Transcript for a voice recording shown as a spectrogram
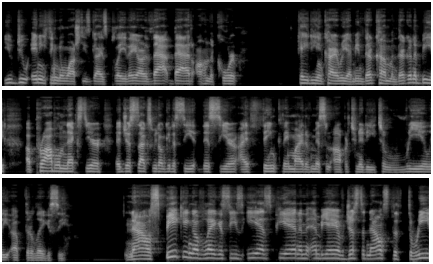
You do anything to watch these guys play. They are that bad on the court. KD and Kyrie, I mean, they're coming. They're going to be a problem next year. It just sucks we don't get to see it this year. I think they might have missed an opportunity to really up their legacy. Now, speaking of legacies, ESPN and the NBA have just announced the three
